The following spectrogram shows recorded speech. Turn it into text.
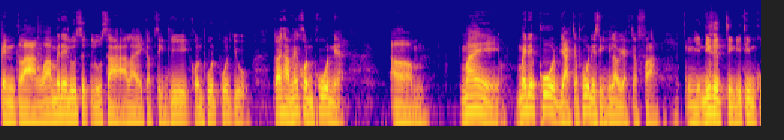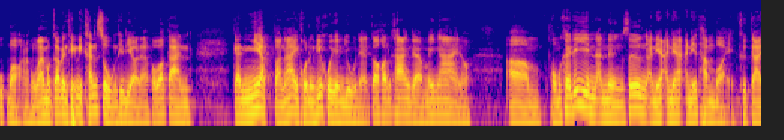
เป็นกลางว่าไม่ได้รู้สึกรู้สาอะไรกับสิ่งที่คนพูดพูดอยู่ ก็ทำให้คนพูดเนี่ยไม่ไม่ได้พูดอยากจะพูดในสิ่งที่เราอยากจะฟังอย่างนี้นี่คือสิ่งที่ทีมคุกบอกนะผมว่ามันก็เป็นเทคนิคขั้นสูงทีเดียวนะเพราะว่าการการเงียบต่อหน้าอีกคนหนึ่งที่คุยกันอยู่เนี่ยก็ค่อนข้างจะไม่ง่ายเนาะ ผมเคยได้ยินอันหนึ่งซึ่งอันนี้อันนี้อันนี้ทำบ่อย คือการ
